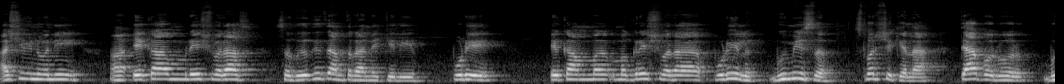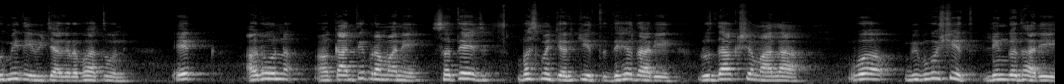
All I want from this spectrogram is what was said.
अशी विनवणी अ, एकाम्रेश्वरास सदगतीच अंतराने केली. पुढे एका म मग्रेश्वरा पुढील भूमीस स्पर्श केला. त्याबरोबर भूमिदेवीच्या गर्भातून एक अरुण कांतीप्रमाणे सतेज भस्मचर्चित देहधारी रुद्राक्षमाला व विभूषित लिंगधारी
